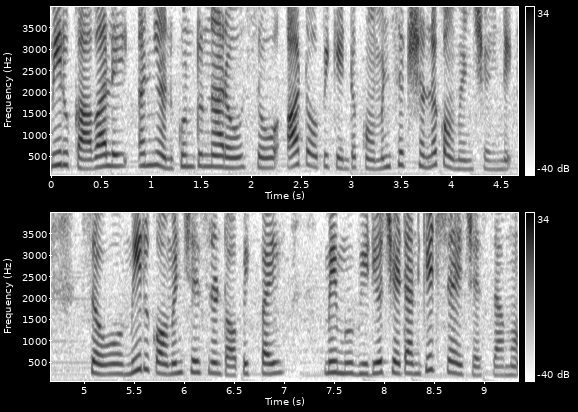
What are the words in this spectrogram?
మీరు కావాలి అని అనుకుంటున్నారో సో ఆ టాపిక్ ఏంటో కామెంట్ సెక్షన్లో కామెంట్ చేయండి. సో మీరు కామెంట్ చేసిన టాపిక్పై మేము వీడియో చేయడానికి ట్రై చేస్తాము.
